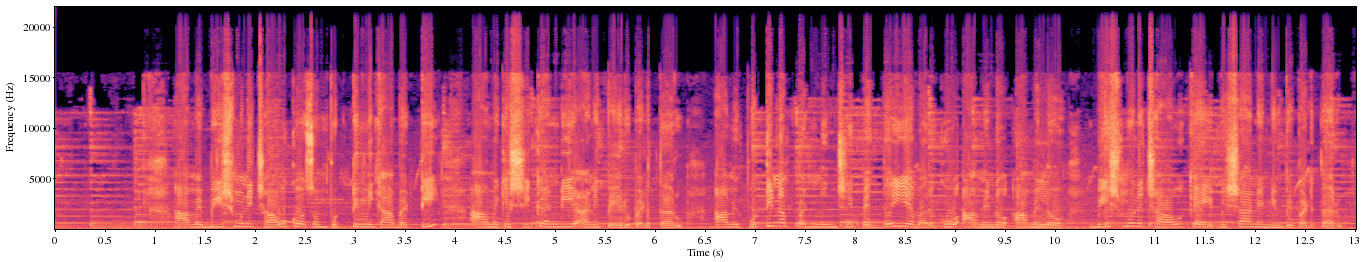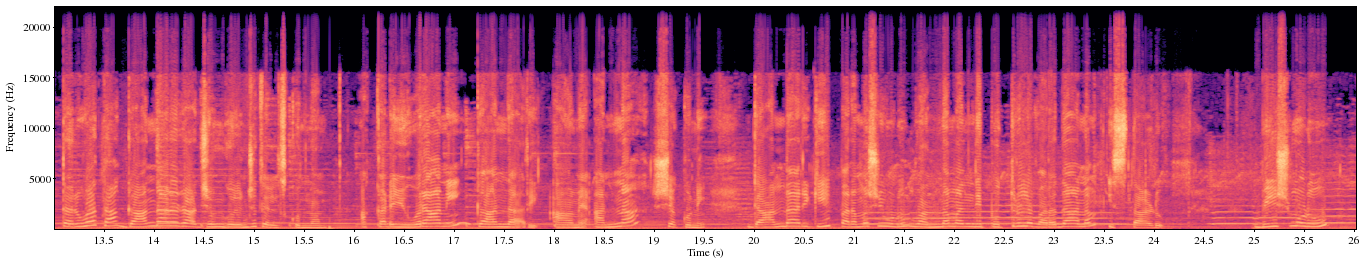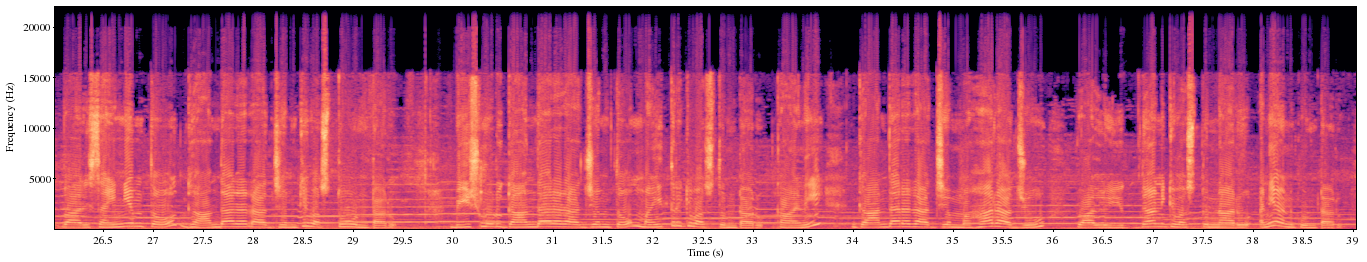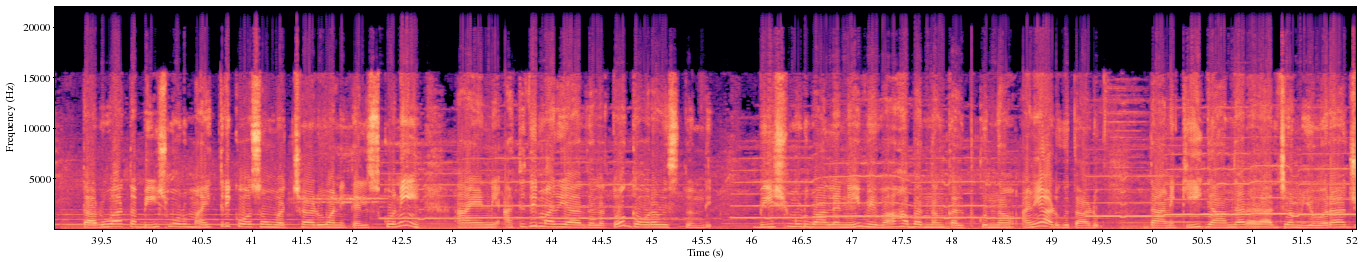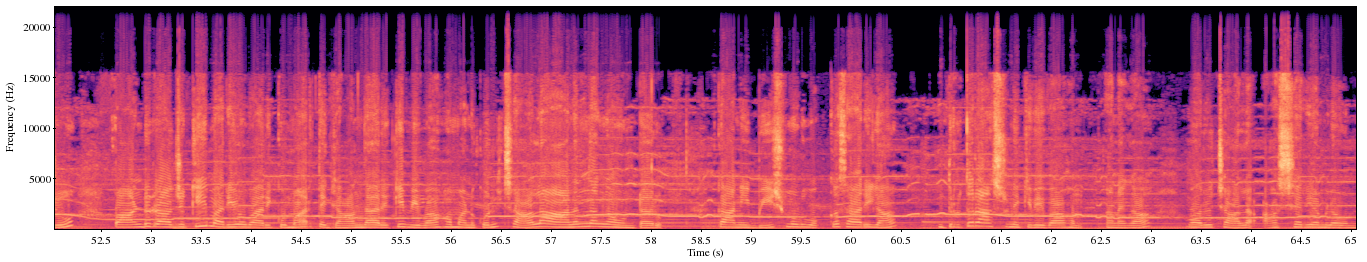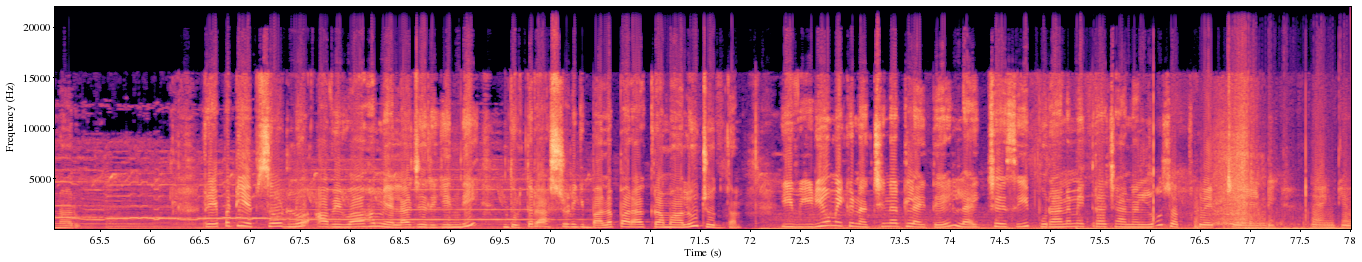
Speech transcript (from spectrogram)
ఆమె భీష్ముని చావు కోసం పుట్టింది కాబట్టి ఆమెకి శిఖండి అని పేరు పెడతారు. ఆమె పుట్టినప్పటి నుంచి పెద్దయ్యే వరకు ఆమెలో ఆమెలో భీష్ముని చావుకై విషాన్ని నింపి పెడతారు. తరువాత గాంధార రాజ్యం గురించి తెలుసుకుందాం. అక్కడ యువరాణి గాంధారి ఆమె అన్న శకుని. గాంధారికి పరమశివుడు వంద మంది పుత్రుల వరదానం ఇస్తాడు. భీష్ముడు వారి సైన్యంతో గాంధార రాజ్యంకి వస్తూ ఉంటారు. భీష్ముడు గాంధార రాజ్యంతో మైత్రికి వస్తుంటారు. కానీ గాంధార రాజ్యం మహారాజు వాళ్ళు యుద్ధానికి వస్తున్నారు అని అనుకుంటారు. తరువాత భీష్ముడు మైత్రి కోసం వచ్చాడు అని తెలుసుకొని ఆయన్ని అతిథి మర్యాదలతో గౌరవిస్తుంది. భీష్ముడు వాళ్ళని వివాహ బంధం కలుపుకుందాం అని అడుగుతాడు. దానికి గాంధార రాజ్యం యువరాజు పాండురాజుకి మరియు వారి కుమార్తె గాంధారికి వివాహం అనుకొని చాలా ఆనందంగా ఉంటారు. కానీ భీష్ముడు ఒక్కసారిగా ధృతరాష్ట్రునికి వివాహం అనగా వారు చాలా ఆశ్చర్యంలో ఉన్నారు. రేపటి ఎపిసోడ్లో ఆ వివాహం ఎలా జరిగింది? ధృతరాష్ట్రునికి బల పరాక్రమాలు చూద్దాం. ఈ వీడియో మీకు నచ్చినట్లయితే లైక్ చేసి పురాణమిత్ర ఛానల్ను సబ్స్క్రైబ్ చేయండి. Thank you.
